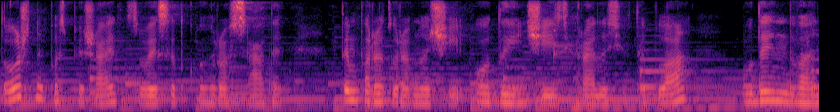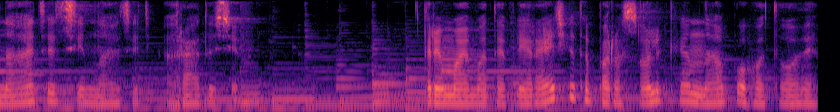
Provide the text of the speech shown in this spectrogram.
тож не поспішайте з висадкою розсади. Температура вночі 1-6 градусів тепла, вдень 12-17 градусів. Тримаймо теплі речі та парасольки на поготові.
